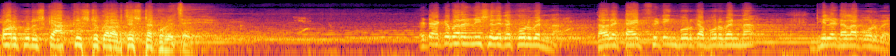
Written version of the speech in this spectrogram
পরপুরুষকে আকৃষ্ট করার চেষ্টা করেছে। এটা একেবারে নিষেধ এটা করবেন না। তাহলে টাইট ফিটিং বোরকা পরবেন না ঢিলে ঢালা পরবেন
